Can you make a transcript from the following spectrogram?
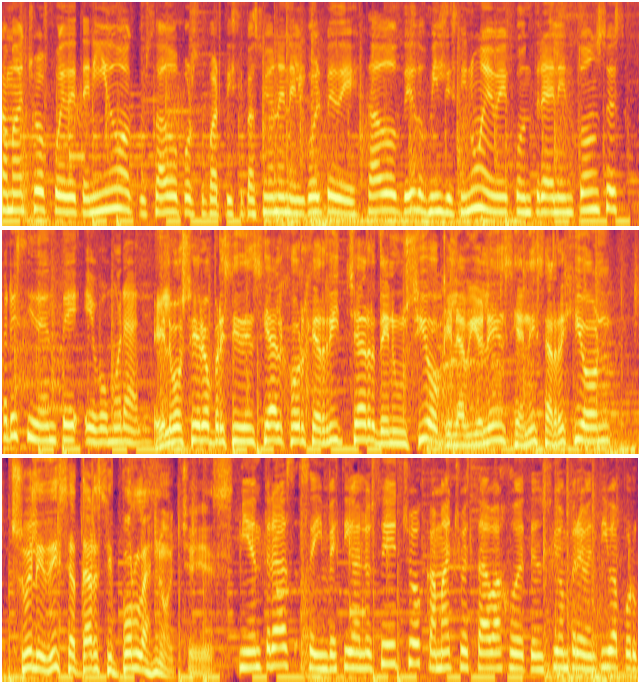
Camacho fue detenido acusado por su participación en el golpe de Estado de 2019 contra el entonces presidente Evo Morales. El vocero presidencial Jorge Richard denunció que la violencia en esa región suele desatarse por las noches. Mientras se investigan los hechos, Camacho está bajo detención preventiva por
